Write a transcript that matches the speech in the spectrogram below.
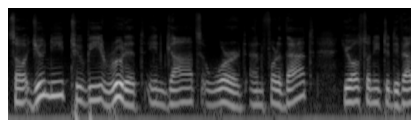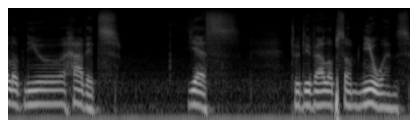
So you need to be rooted in God's Word, and for that, you also need to develop new habits. Yes, to develop some new ones.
